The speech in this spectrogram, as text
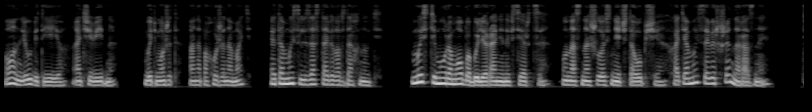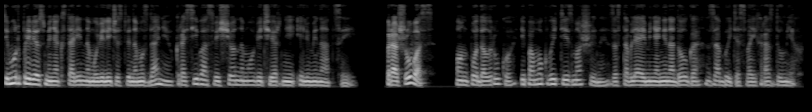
Он любит ее, очевидно. Быть может, она похожа на мать? Эта мысль заставила вздохнуть. Мы с Тимуром оба были ранены в сердце. У нас нашлось нечто общее, хотя мы совершенно разные. Тимур привез меня к старинному величественному зданию, красиво освещенному вечерней иллюминацией. «Прошу вас!» Он подал руку и помог выйти из машины, заставляя меня ненадолго забыть о своих раздумьях.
